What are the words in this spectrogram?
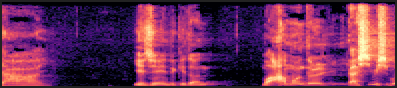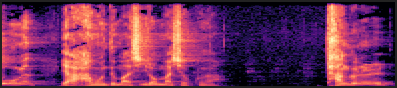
야, 예전에 느끼던 뭐 아몬드를 열심히 씹어 보면 야 아몬드 맛이 이런 맛이었구나. 당근을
